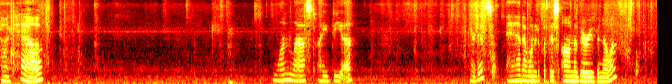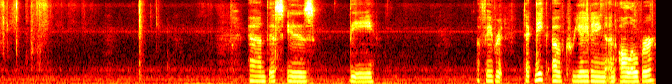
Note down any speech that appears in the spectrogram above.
I have one last idea. Here it is. And I wanted to put this on the very vanilla. And this is the a favorite technique of creating an all-over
